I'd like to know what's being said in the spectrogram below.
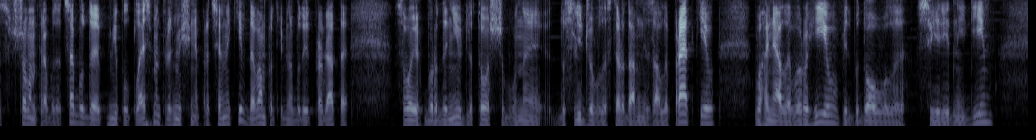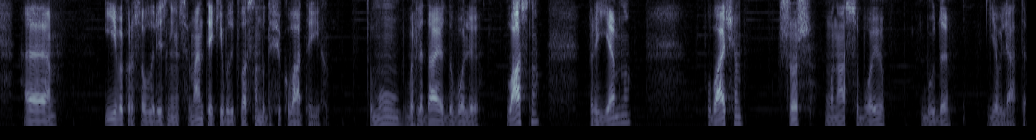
що вам треба буде? Це буде Meeple Placement, розміщення працівників, де вам потрібно буде відправляти своїх бородинів для того, щоб вони досліджували стародавні зали предків, виганяли ворогів, відбудовували свій рідний дім е, і використовували різні інструменти, які будуть, власне, модифікувати їх. Тому виглядає доволі класно, приємно. Побачимо, що ж вона з собою буде являти.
